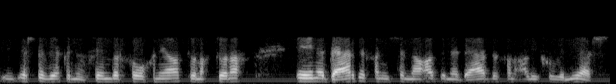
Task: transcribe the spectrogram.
die eerste week in November volgende jaar 2020 en 'n derde van die senaat en 'n derde van al die goewerneurs.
